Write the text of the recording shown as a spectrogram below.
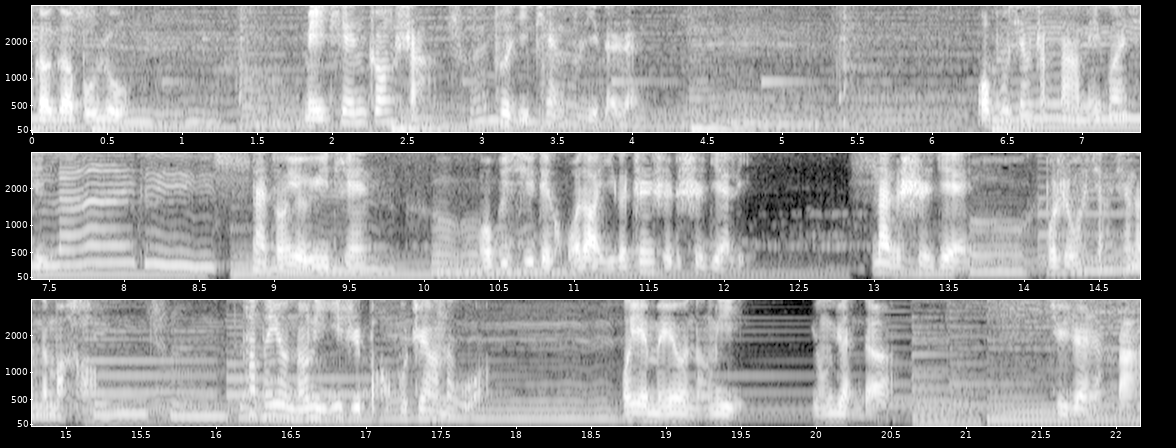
格格不入、每天装傻、自己骗自己的人。我不想长大没关系，但总有一天，我必须得活到一个真实的世界里。那个世界。不是我想象的那么好，他没有能力一直保护这样的我，我也没有能力永远的拒绝长大。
